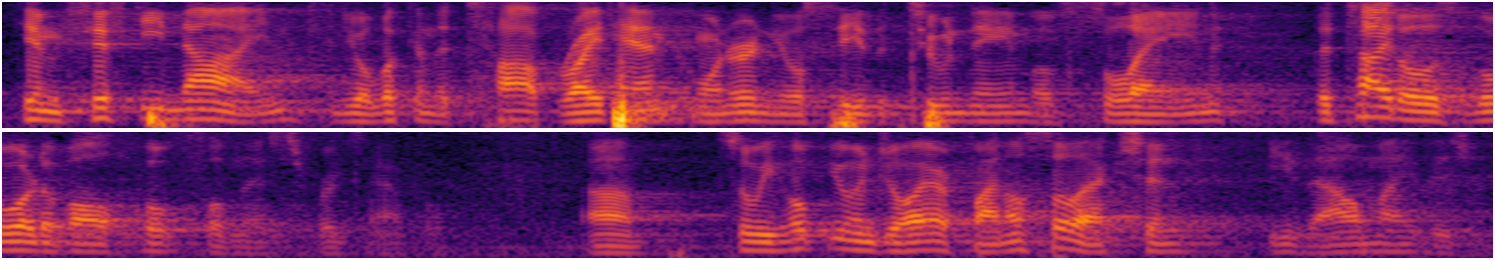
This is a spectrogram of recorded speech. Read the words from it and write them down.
hymn 59, and you'll look in the top right hand corner and you'll see the tune name of Slane. The title is Lord of All Hopefulness, for example. Um, so we hope you enjoy our final selection, Be Thou My Vision.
